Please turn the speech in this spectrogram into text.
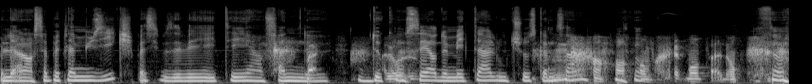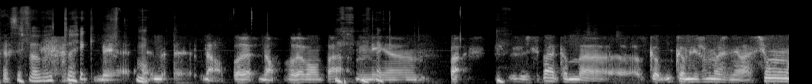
Alors, ça peut être la musique. Je sais pas si vous avez été un fan de, Bah, de concerts, de métal ou de choses comme ça. Non, vraiment pas, non. Non, c'est pas votre truc. Mais, Bon. euh, non, non, vraiment pas. Mais euh, bah, je sais pas, comme, euh, comme, comme les gens de ma génération.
